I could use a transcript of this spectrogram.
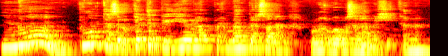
No, ponte lo que te pidió la primera persona, unos huevos a la mexicana.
